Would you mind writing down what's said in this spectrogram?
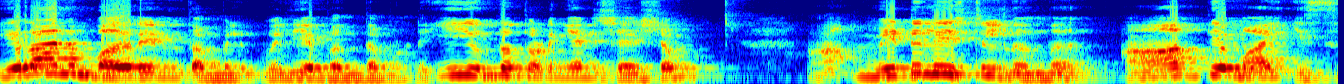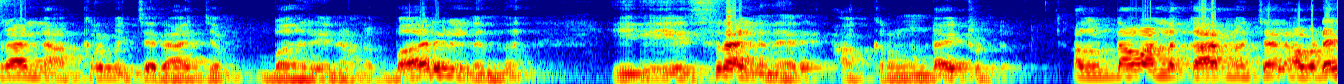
ഇറാനും ബഹ്റൈനും തമ്മിൽ വലിയ ബന്ധമുണ്ട്. ഈ യുദ്ധം തുടങ്ങിയതിന് ശേഷം മിഡിൽ ഈസ്റ്റിൽ നിന്ന് ആദ്യമായി ഇസ്രായേലിനെ ആക്രമിച്ച രാജ്യം ബഹ്റൈനാണ്. ബഹ്റൈനിൽ നിന്ന് ഈ ഇസ്രായേലിന് നേരെ ആക്രമണം ഉണ്ടായിട്ടുണ്ട്. അതുണ്ടാവാനുള്ള കാരണം വെച്ചാൽ അവിടെ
